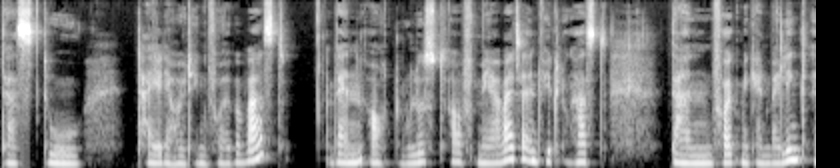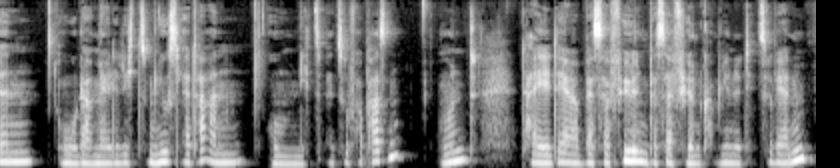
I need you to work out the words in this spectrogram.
dass du Teil der heutigen Folge warst. Wenn auch du Lust auf mehr Weiterentwicklung hast, dann folg mir gerne bei LinkedIn oder melde dich zum Newsletter an, um nichts mehr zu verpassen und Teil der Besser fühlen, besser führen Community zu werden.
